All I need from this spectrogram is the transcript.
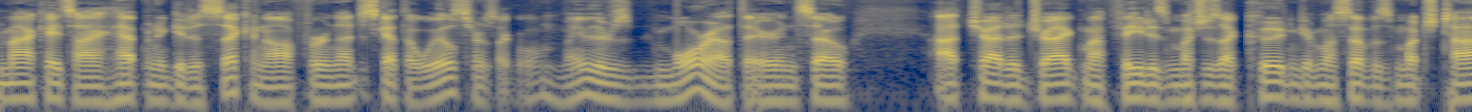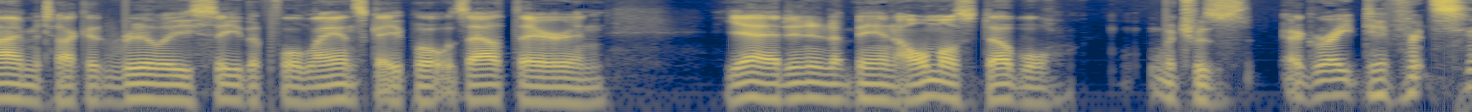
In my case, I happened to get a second offer and I just got the wheels turned. It's like, well, maybe there's more out there. And so I tried to drag my feet as much as I could and give myself as much time until I could really see the full landscape, what was out there. And yeah, it ended up being almost double, which was a great difference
